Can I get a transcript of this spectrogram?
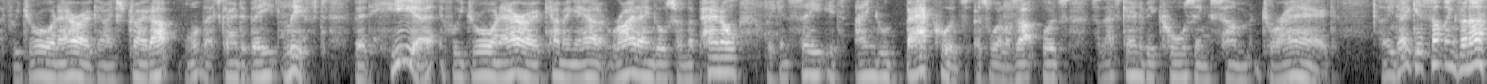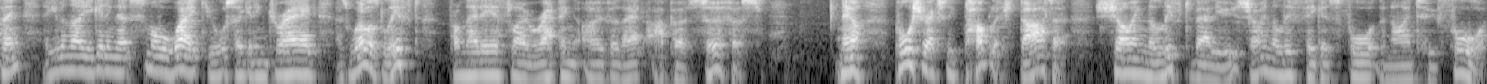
if we draw an arrow going straight up, well, that's going to be lift. But here, if we draw an arrow coming out at right angles from the panel, we can see it's angled backwards as well as upwards. So that's going to be causing some drag. you don't get something for nothing. Even though you're getting that small wake, you're also getting drag as well as lift from that airflow wrapping over that upper surface. Now, Porsche actually published data showing the lift values, showing the lift figures for the 924.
